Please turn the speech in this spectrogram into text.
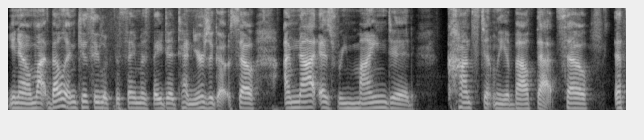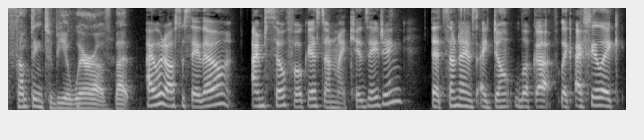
You know, my, Bella and Kissy look the same as they did 10 years ago. So I'm not as reminded constantly about that. So that's something to be aware of. But I would also say though, I'm so focused on my kids aging that sometimes I don't look up. Like I feel like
